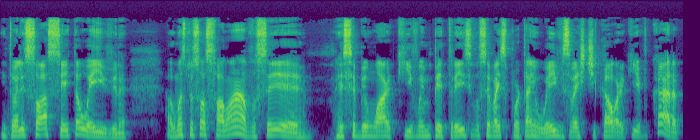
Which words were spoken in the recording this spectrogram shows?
Então ele só aceita Wave, né? Algumas pessoas falam: "Ah, você recebeu um arquivo MP3 e você vai exportar em Wave, você vai esticar o arquivo". Cara,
